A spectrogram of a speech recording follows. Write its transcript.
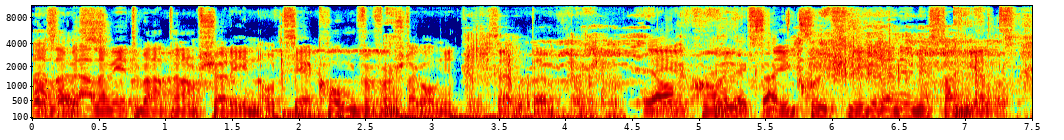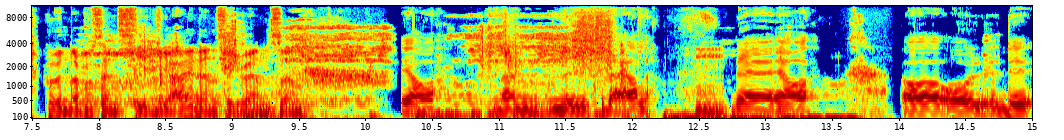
alla, alla vet ju bland annat när de kör in och ser Kong för första gången till exempel. Ja, ju sjukt exakt. snygg, sjukt snygg och den är ju nästan helt 100% CGI den sekvensen. Ja, men likväl. Det, ja. Och det,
